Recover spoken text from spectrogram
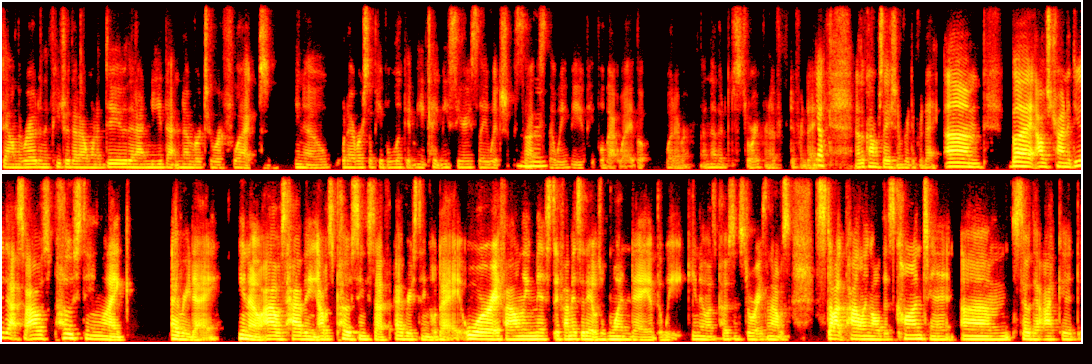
down the road in the future that I want to do that I need that number to reflect, you know, whatever. So people look at me, take me seriously, which sucks mm-hmm. that we view people that way, but whatever. Another story for a different day. Yeah. another conversation for a different day. Um but i was trying to do that. So i was posting like every day. You know i was having i was posting stuff every single day. Or if i only missed if i missed a day it was one day of the week. You know i was posting stories and i was stockpiling all this content um so that i could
